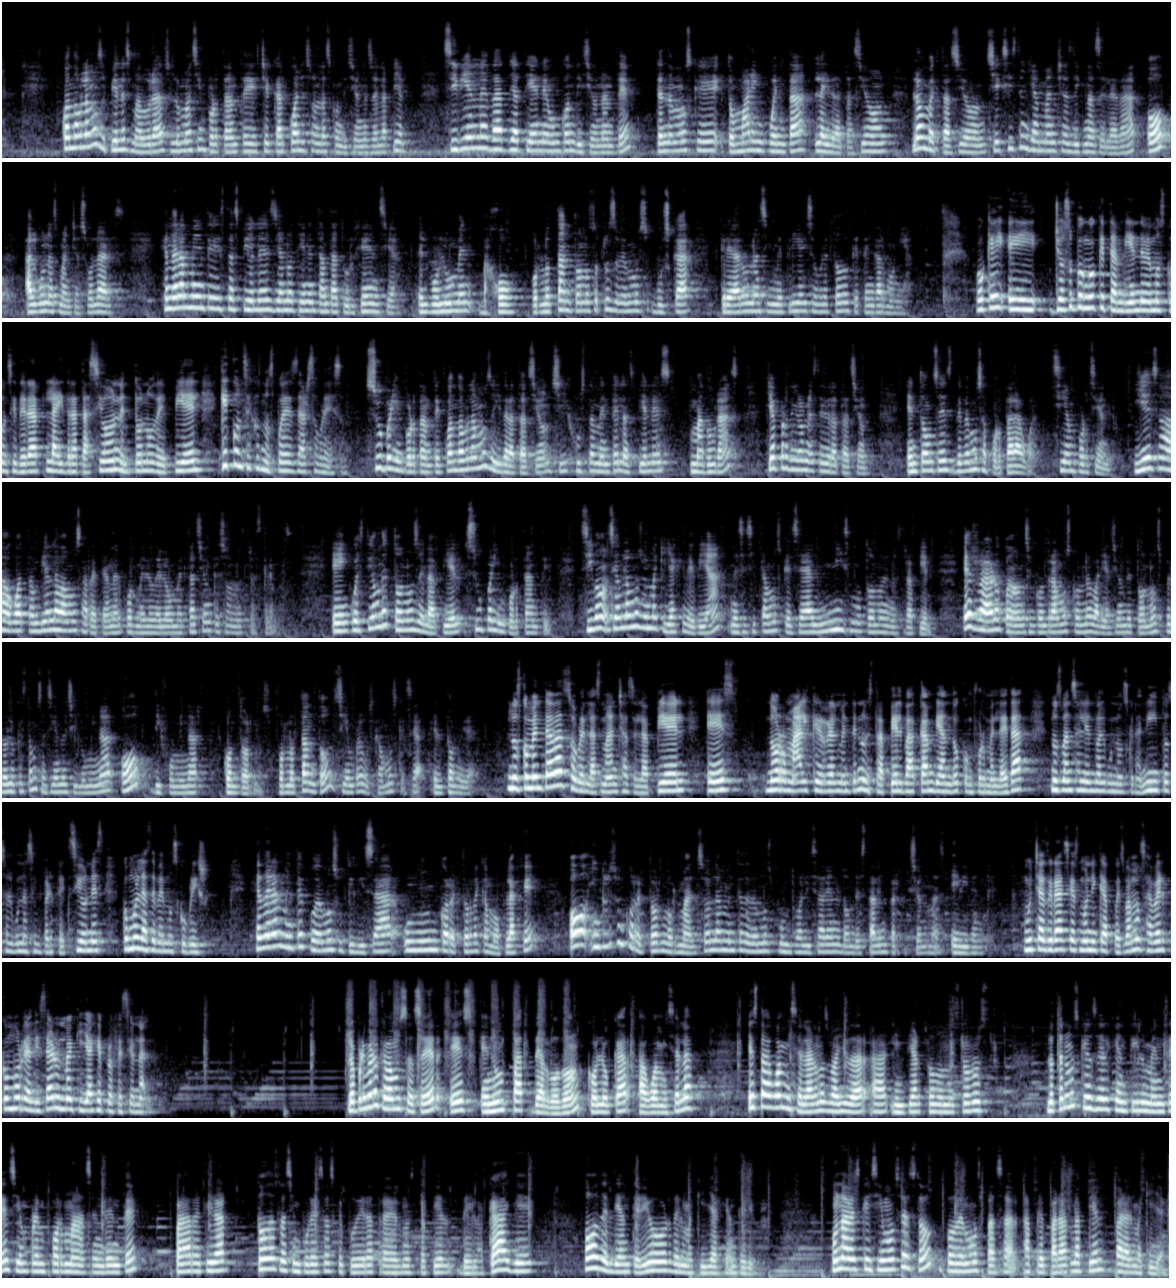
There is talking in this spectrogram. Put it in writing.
Cuando hablamos de pieles maduras, lo más importante es checar cuáles son las condiciones de la piel. Si bien la edad ya tiene un condicionante, tenemos que tomar en cuenta la hidratación, la humectación, si existen ya manchas dignas de la edad o algunas manchas solares. Generalmente estas pieles ya no tienen tanta turgencia, el volumen bajó, por lo tanto nosotros debemos buscar crear una simetría y sobre todo que tenga armonía. Ok, eh, yo supongo que también debemos considerar la hidratación, el tono de piel. ¿Qué consejos nos puedes dar sobre eso? Súper importante. Cuando hablamos de hidratación, sí, justamente las pieles maduras ya perdieron esta hidratación. Entonces debemos aportar agua, 100%. Y esa agua también la vamos a retener por medio de la humectación, que son nuestras cremas. En cuestión de tonos de la piel, súper importante. Si, hablamos de un maquillaje de día, necesitamos que sea el mismo tono de nuestra piel. Es raro cuando nos encontramos con una variación de tonos, pero lo que estamos haciendo es iluminar o difuminar contornos. Por lo tanto, siempre buscamos que sea el tono ideal. Nos comentabas sobre las manchas de la piel. Es normal que realmente nuestra piel va cambiando conforme la edad. Nos van saliendo algunos granitos, algunas imperfecciones. ¿Cómo las debemos cubrir? Generalmente podemos utilizar un corrector de camuflaje o incluso un corrector normal. Solamente debemos puntualizar en donde está la imperfección más evidente. Muchas gracias, Mónica. Pues vamos a ver cómo realizar un maquillaje profesional. Lo primero que vamos a hacer es en un pad de algodón colocar agua micelar. Esta agua micelar nos va a ayudar a limpiar todo nuestro rostro. Lo tenemos que hacer gentilmente, siempre en forma ascendente, para retirar todas las impurezas que pudiera traer nuestra piel de la calle o del día anterior, del maquillaje anterior. Una vez que hicimos esto, podemos pasar a preparar la piel para el maquillaje.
